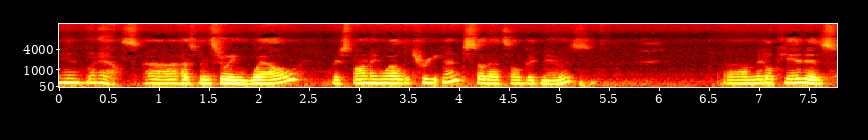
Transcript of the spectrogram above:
And what else? Uh, husband's doing well, responding well to treatment, so that's all good news. Uh, middle kid is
